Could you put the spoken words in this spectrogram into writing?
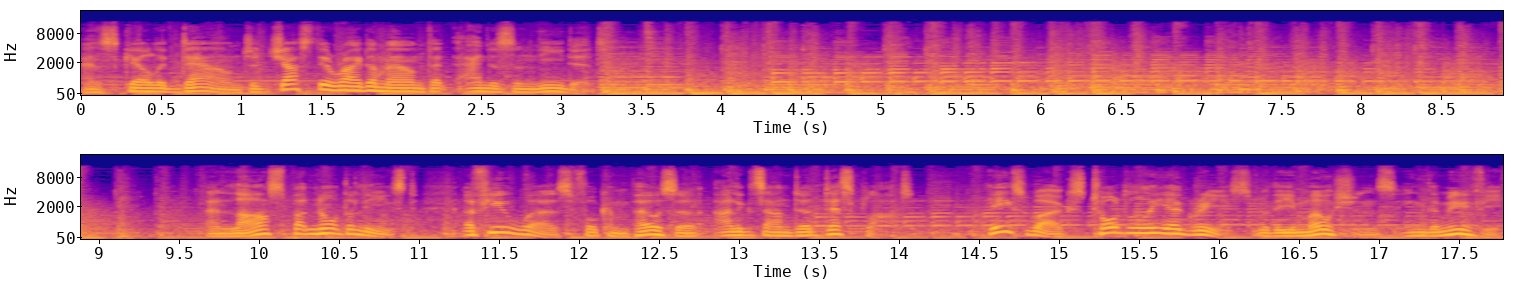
and scale it down to just the right amount that Anderson needed. And last but not the least, a few words for composer Alexander Desplat. His works totally agrees with the emotions in the movie.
